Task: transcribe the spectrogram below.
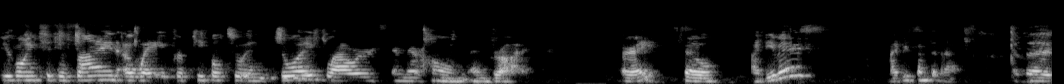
you're going to design a way for people to enjoy flowers in their home and dry. All right, so might be vase, might be something else. But The,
